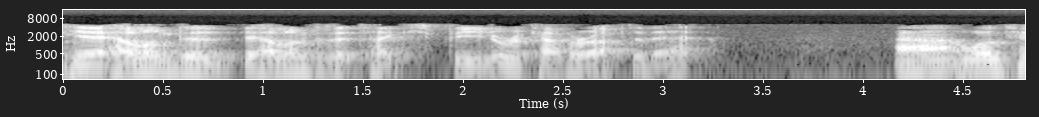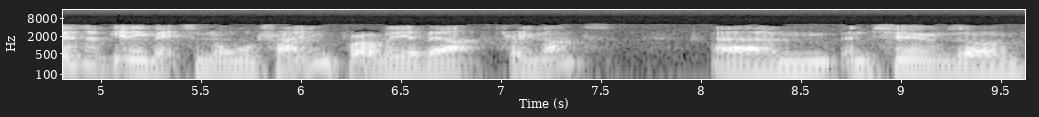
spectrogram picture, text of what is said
Yeah. How long did How long does it take for you to recover after that? Uh, well, in terms of getting back to normal training, probably about three months. Um, in terms of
